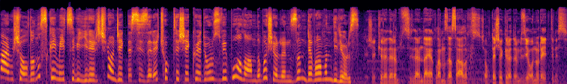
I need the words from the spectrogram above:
Vermiş olduğunuz kıymetli bilgiler için öncelikle sizlere çok teşekkür ediyoruz ve bu alanda başarılarınızın devamını diliyoruz. Teşekkür ederim. Sizlerin de ayaklarınıza sağlık. Çok teşekkür ederim. Bizi onur ettiniz.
